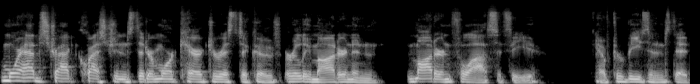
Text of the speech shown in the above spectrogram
more abstract questions that are more characteristic of early modern and modern philosophy, you know, for reasons that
